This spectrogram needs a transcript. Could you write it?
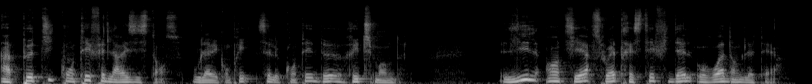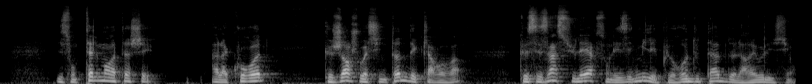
un petit comté fait de la résistance. Vous l'avez compris, c'est le comté de Richmond. L'île entière souhaite rester fidèle au roi d'Angleterre. Ils sont tellement attachés à la couronne que George Washington déclarera que ces insulaires sont les ennemis les plus redoutables de la Révolution.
